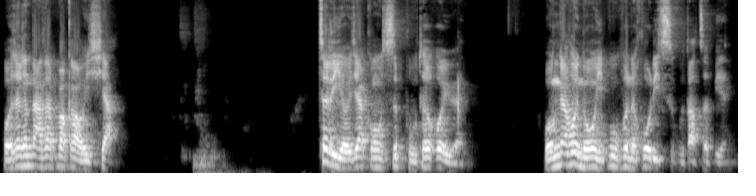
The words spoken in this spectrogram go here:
我再跟大家报告一下，这里有一家公司普特会员，我应该会挪一部分的获利持股到这边，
